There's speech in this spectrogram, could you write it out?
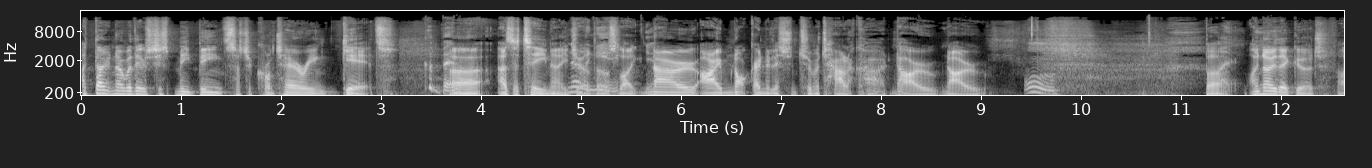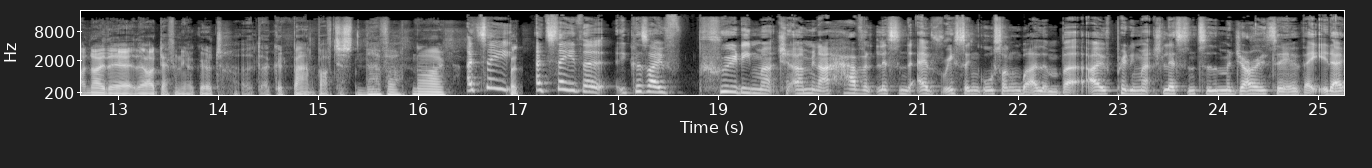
I don't know whether it's just me being such a contrarian git could be. uh, as a teenager Knowing that I was like, no, I'm not going to listen to Metallica. No, no. Mm. But I know they're good. I know they they are definitely a good a, a good band. But I've just never no. I'd say But- I'd say that because I've pretty much I mean I haven't listened to every single song by them, but I've pretty much listened to the majority of it, you know.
